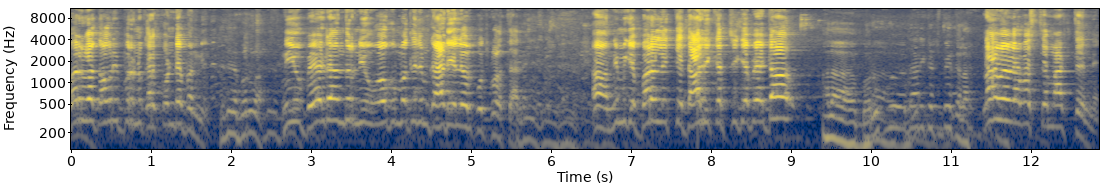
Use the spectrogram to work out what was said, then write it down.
ಬರುವಾಗ ಅವರಿಬ್ಬರನ್ನು ಕರ್ಕೊಂಡೇ ಬನ್ನಿ. ಅದೇ ಬರುವ. ನೀವು ಬೇಡ ಅಂದ್ರೆ ನೀವು ಹೋಗು ಮೊದಲು ನಿಮ್ ಗಾಡಿಯಲ್ಲಿ ಅವ್ರು ಕೂತ್ಕೊಳ್ತಾರೆ. ಆ ನಿಮಗೆ ಬರಲಿಕ್ಕೆ ದಾರಿ ಖರ್ಚಿಗೆ ಬೇಡ. ಅಲ್ಲ ಬರು ದಾರಿ ಖರ್ಚು ಬೇಕಲ್ಲ ನಾವೇ ವ್ಯವಸ್ಥೆ ಮಾಡ್ತೇನೆ.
